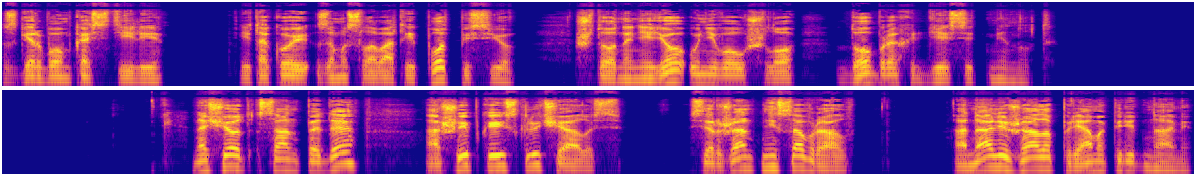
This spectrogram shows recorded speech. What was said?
с гербом Кастилии и такой замысловатой подписью, что на нее у него ушло добрых десять минут. Насчет Сан-Педе ошибка исключалась. Сержант не соврал. Она лежала прямо перед нами.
